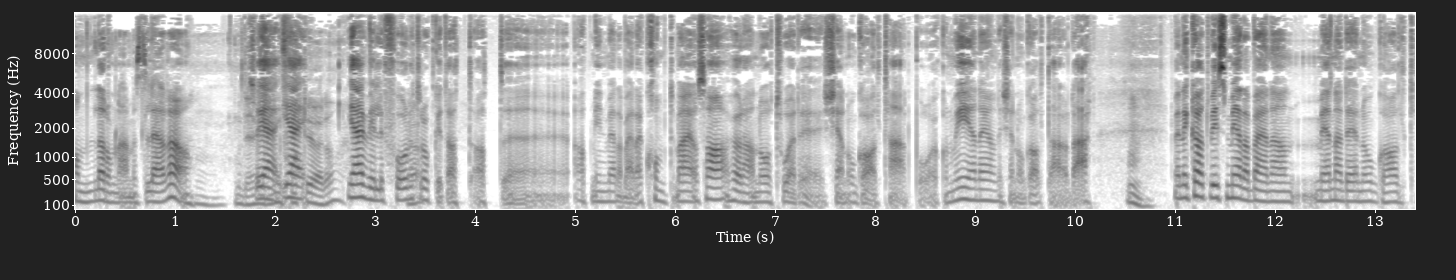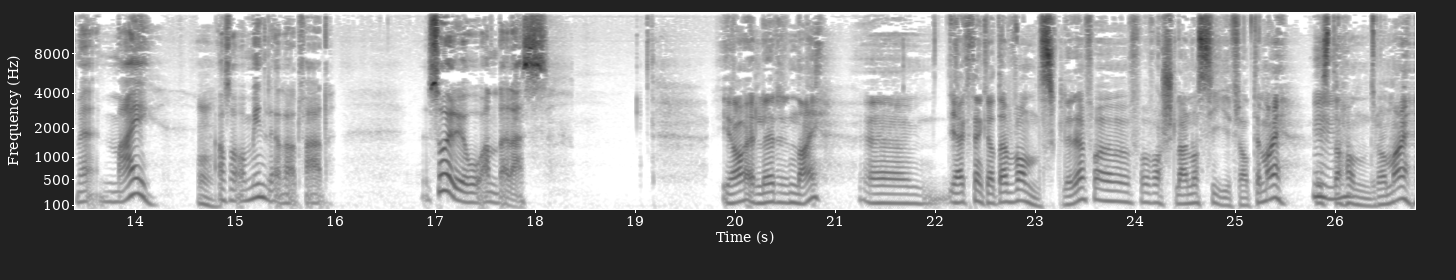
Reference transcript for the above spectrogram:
handler om nærmeste leder. Mm, så jeg, jeg, gjøre, jeg, ville foretrukket at, at, eh, at, min medarbeider kom til meg og sa hør her, nå tror jeg det skjer noe galt her på økonomien, eller det skjer noe galt der og der. Mm. Men det er klart, hvis medarbeideren mener det er noe galt med meg, mm. altså og min lederatferd, så er det jo annerledes. Ja eller nei. Eh, jeg tenker at det er vanskeligere for, for varsleren å si ifra til meg hvis mm. det handler om meg.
